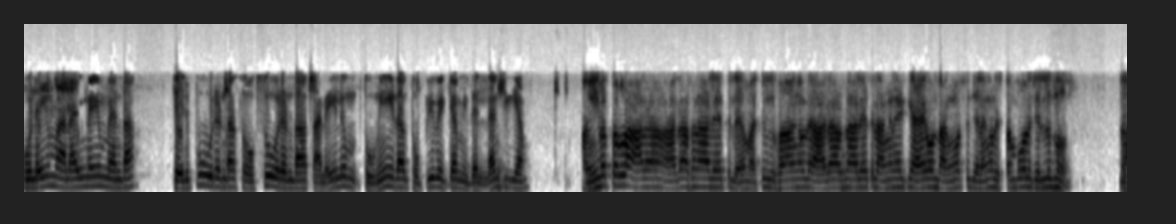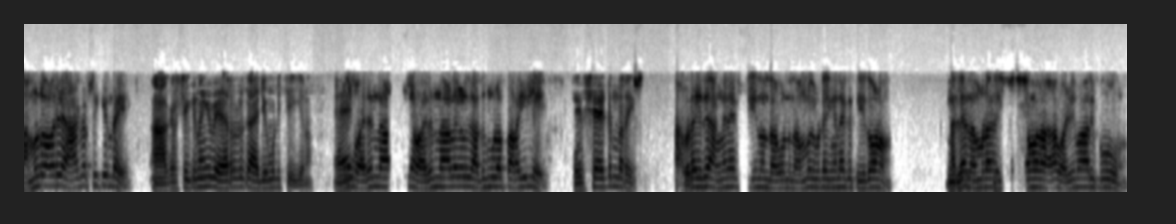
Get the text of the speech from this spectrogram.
പുലയും വലായ്മയും വേണ്ട. ചെരുപ്പ് ഊരണ്ട സോക്സ് ഊരണ്ട തലയിലും തുണിയിടാം തൊപ്പി വെക്കാം ഇതെല്ലാം ചെയ്യാം. സമീപത്തുള്ള ആരാ ആരാധനാലയത്തിൽ മറ്റു വിഭാഗങ്ങളുടെ ആരാധനാലയത്തിൽ അങ്ങനെയൊക്കെ ആയതുകൊണ്ട് അങ്ങോട്ട് ജനങ്ങൾ ഇഷ്ടം പോലെ ചെല്ലുന്നു. നമ്മൾ അവരെ ആകർഷിക്കണ്ടേ? ആകർഷിക്കണമെങ്കിൽ വേറൊരു കാര്യം കൂടി ചെയ്യണം. വരുന്ന വരുന്ന ആളുകൾ അതും കൂടെ പറയില്ലേ? തീർച്ചയായിട്ടും പറയും. അവിടെ ഇത് അങ്ങനെയൊക്കെ ചെയ്യുന്നുണ്ട്. അതുകൊണ്ട് നമ്മൾ ഇവിടെ ഇങ്ങനെയൊക്കെ ചെയ്തോണം. അല്ലെ നമ്മുടെ തലമുറ ആ വഴി മാറിപ്പോവും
